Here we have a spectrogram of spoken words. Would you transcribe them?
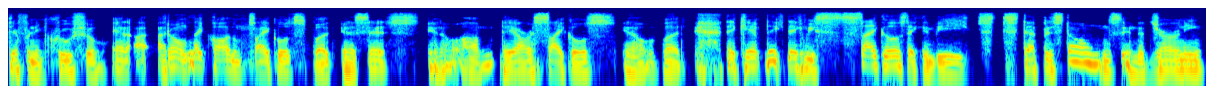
different and crucial, and I, I don't like calling them cycles, but in a sense, you know, um, they are cycles, you know, but they can they, they can be cycles, they can be stepping stones in the journey,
